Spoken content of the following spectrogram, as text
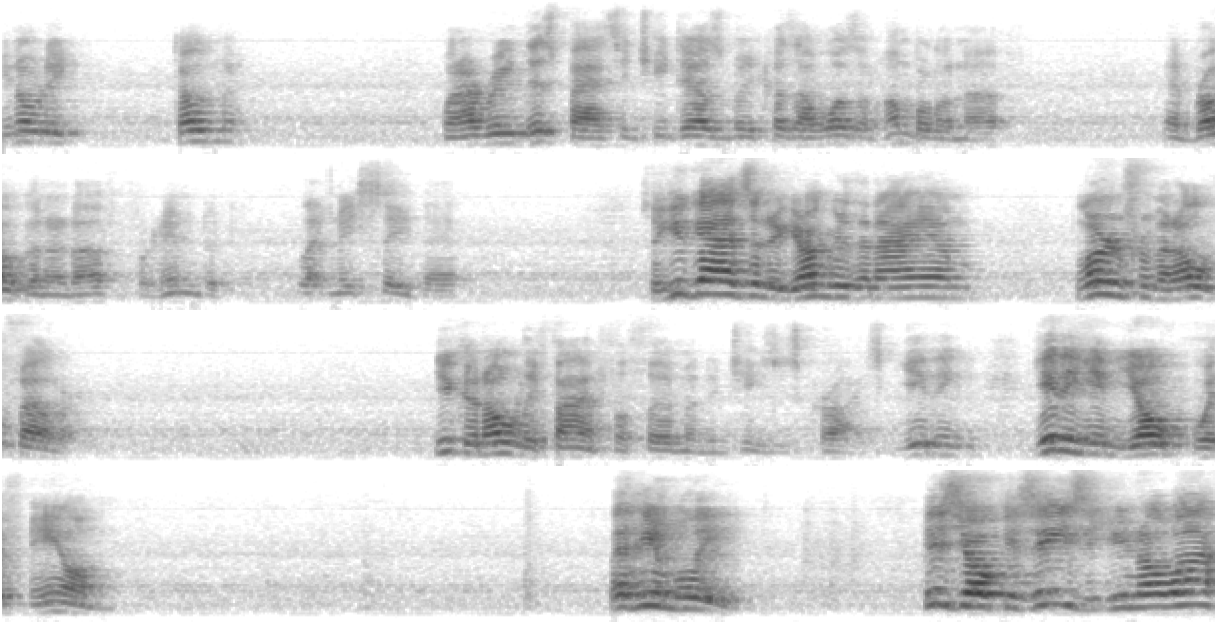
you know what he told me? When I read this passage, he tells me because I wasn't humble enough and broken enough for him to let me see that. So you guys that are younger than I am, learn from an old feller. You can only find fulfillment in Jesus Christ. Getting getting in yoke with him. Let him lead. His yoke is easy. You know why?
